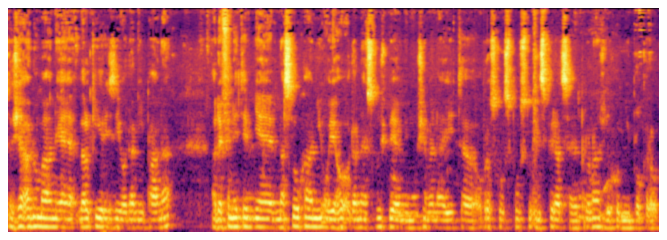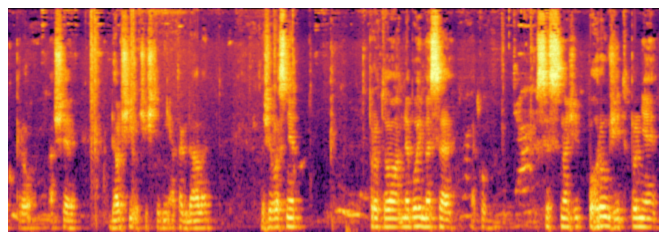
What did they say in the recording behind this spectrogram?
Takže Hanuman je velký rizí odaný pána a definitivně v naslouchání o jeho odané službě my můžeme najít eh, obrovskou spoustu inspirace pro náš duchovní pokrok, pro naše další očištění a tak dále. Takže vlastně proto nebojme se jako se snažit pohroužit plně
